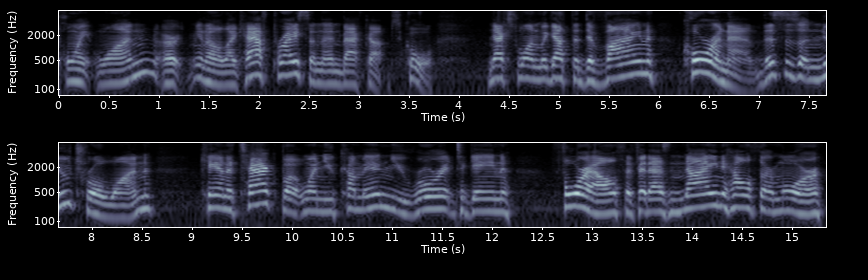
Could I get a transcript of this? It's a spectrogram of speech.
0.1 or you know like half price and then back up. It's cool. Next one we got the Divine Coronet. This is a neutral one. Can attack, but when you come in, you roar it to gain 4 health. If it has 9 health or more,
